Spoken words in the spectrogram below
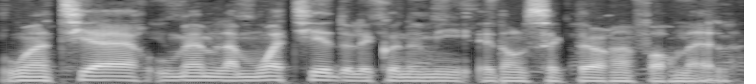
où un tiers ou même la moitié de l'économie est dans le secteur informel.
